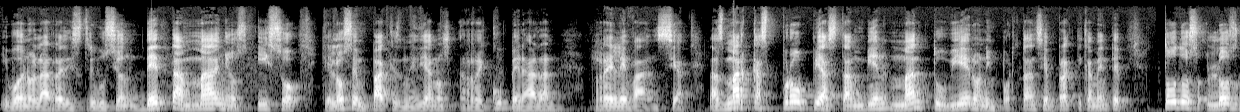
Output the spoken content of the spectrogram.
y bueno, la redistribución de tamaños hizo que los empaques medianos recuperaran relevancia. Las marcas propias también mantuvieron importancia en prácticamente todos los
